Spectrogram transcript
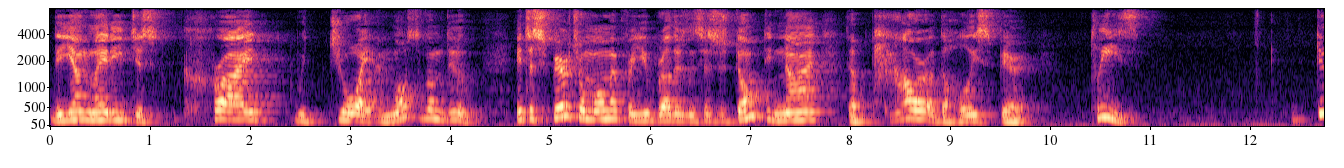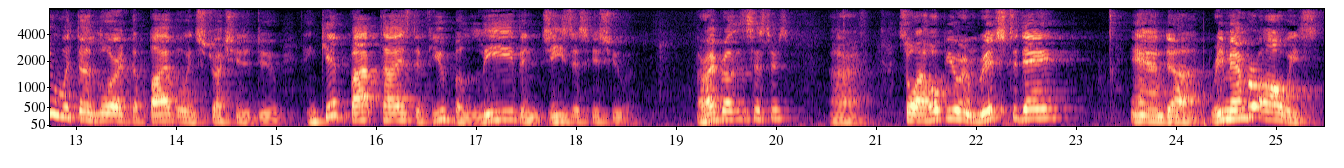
the young lady just cried with joy, and most of them do. It's a spiritual moment for you, brothers and sisters. Don't deny the power of the Holy Spirit. Please do what the Lord, the Bible instructs you to do, and get baptized if you believe in Jesus Yeshua. All right, brothers and sisters? All right. So I hope you're enriched today. And uh, remember always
